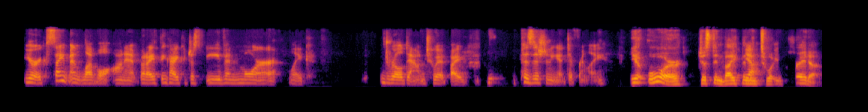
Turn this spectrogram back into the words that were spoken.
your excitement level on it, but I think I could just be even more like drill down to it by positioning it differently. Yeah, or just invite them yeah. into what you're afraid of.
